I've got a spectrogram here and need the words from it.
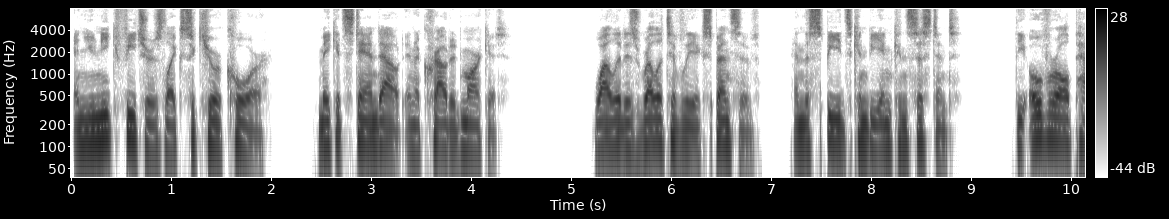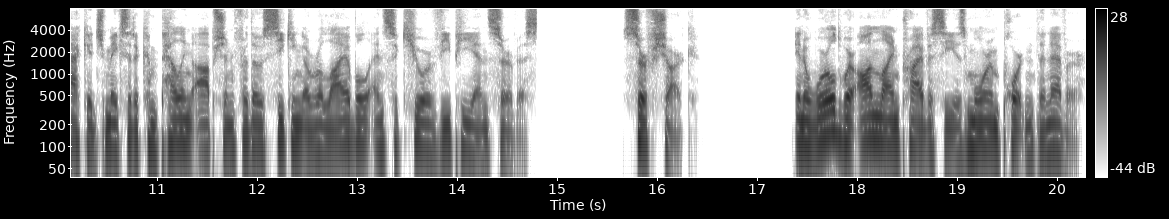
and unique features like Secure Core make it stand out in a crowded market. While it is relatively expensive, and the speeds can be inconsistent, the overall package makes it a compelling option for those seeking a reliable and secure VPN service. Surfshark in a world where online privacy is more important than ever,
